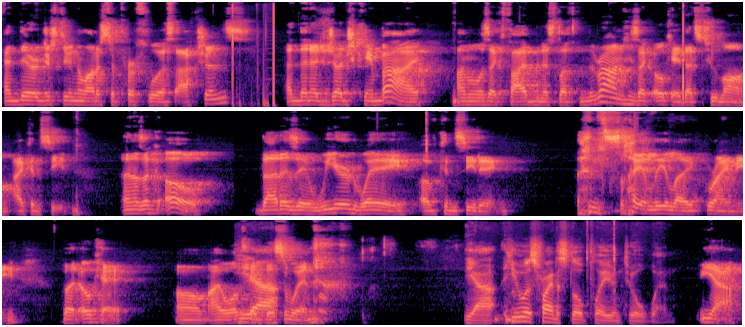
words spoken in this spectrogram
and they were just doing a lot of superfluous actions. And then a judge came by, um, it was like five minutes left in the round. He's like, okay, that's too long. I concede. And I was like, oh, that is a weird way of conceding and slightly like grimy, but okay. Um, I will take Yeah. this win. Yeah, he was trying to slow play you into a win. yeah,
